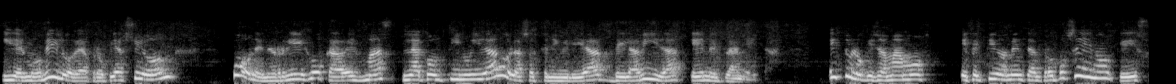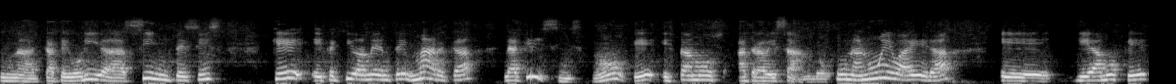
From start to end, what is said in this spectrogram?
y del modelo de apropiación ponen en riesgo cada vez más la continuidad o la sostenibilidad de la vida en el planeta. Esto es lo que llamamos efectivamente antropoceno, que es una categoría síntesis que efectivamente marca la crisis que estamos atravesando, una nueva era, eh, digamos, que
